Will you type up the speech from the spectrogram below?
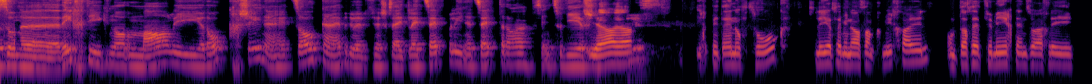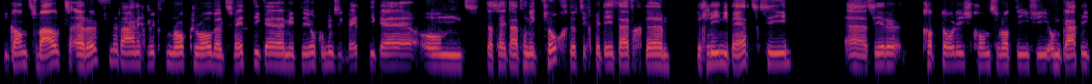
so eine richtig normale Rockschiene hat es auch gegeben. Du hast gesagt, Led Zeppelin etc. sind zu dir Ja, ja. Ich bin dann auf Zug, das Lehrseminar St. Michael und das hat für mich dann so ein bisschen die ganze Welt eröffnet, eigentlich wirklich vom Rock'n'Roll, weil das Wettige mit der Jugendmusik Wettige und das hat einfach nicht gefruchtet. Ich bin dort einfach der, der kleine Bärz gewesen, eine sehr katholisch-konservative Umgebung,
